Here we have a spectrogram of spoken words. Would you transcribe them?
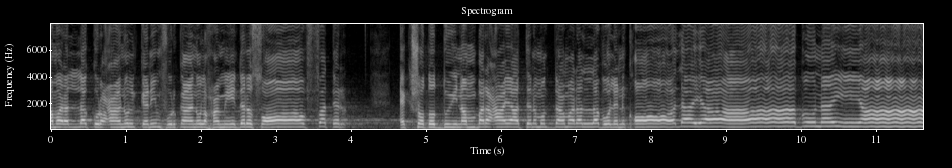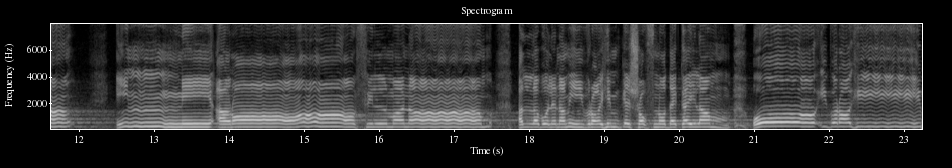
আমার আল্লাহ কুরআনুল করিম, ফুরকানুল হামিদের সফাতের একশত দুই নম্বর আয়াতের মধ্যে আমার আল্লাহ বলেন কলায়া বুনাইয়া ইন্নি আরফিল মানাম। আল্লাহ বলেন, আমি ইব্রাহিমকে স্বপ্ন দেখাইলাম। ও ইব্রাহিম,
